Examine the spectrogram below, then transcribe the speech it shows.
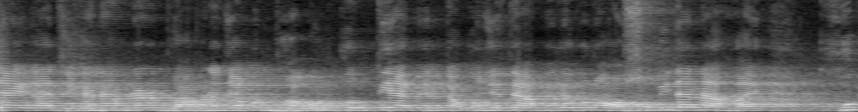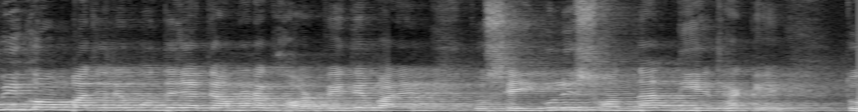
জায়গা, যেখানে আপনারা আপনারা যখন ভ্রমণ করতে যাবেন, তখন যাতে আপনাদের কোনো অসুবিধা না হয় খুবই কম বাজেটের মধ্যে যাতে আপনারা ঘর পেতে পারেন, তো সেইগুলি সন্ধান দিয়ে থাকে। তো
